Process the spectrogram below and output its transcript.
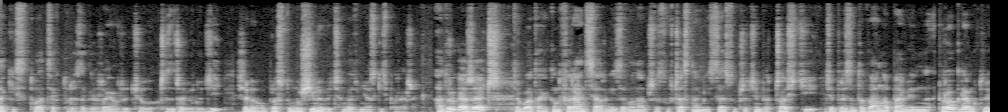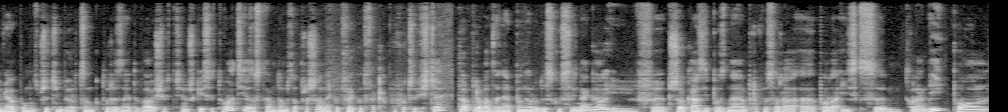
takich sytuacjach, które zagrażają życiu czy zdrowiu ludzi, że my po prostu musimy wyciągać wnioski z porażek. A druga rzecz to była taka konferencja organizowana przez ówczesne Ministerstwo Przedsiębiorczości, gdzie prezentowano pewien program, który miał pomóc przedsiębiorcom, które znajdowały się w ciężkiej sytuacji. Ja zostałem tam zaproszony jako człowiek od fakapów oczywiście do prowadzenia panelu dyskusyjnego i w, przy okazji poznałem profesora e, Paula Isk z Holandii. Paul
